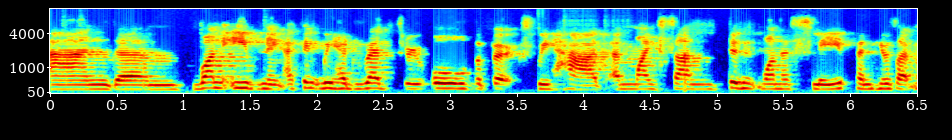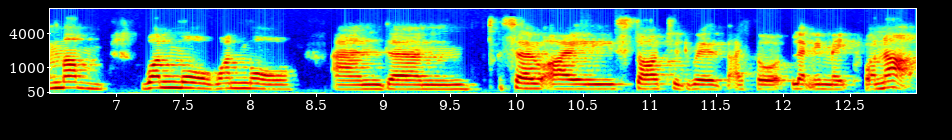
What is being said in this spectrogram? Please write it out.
And um, one evening, I think we had read through all the books we had, and my son didn't want to sleep. And he was like, Mum, one more, one more. And um, so I started with, I thought, let me make one up.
